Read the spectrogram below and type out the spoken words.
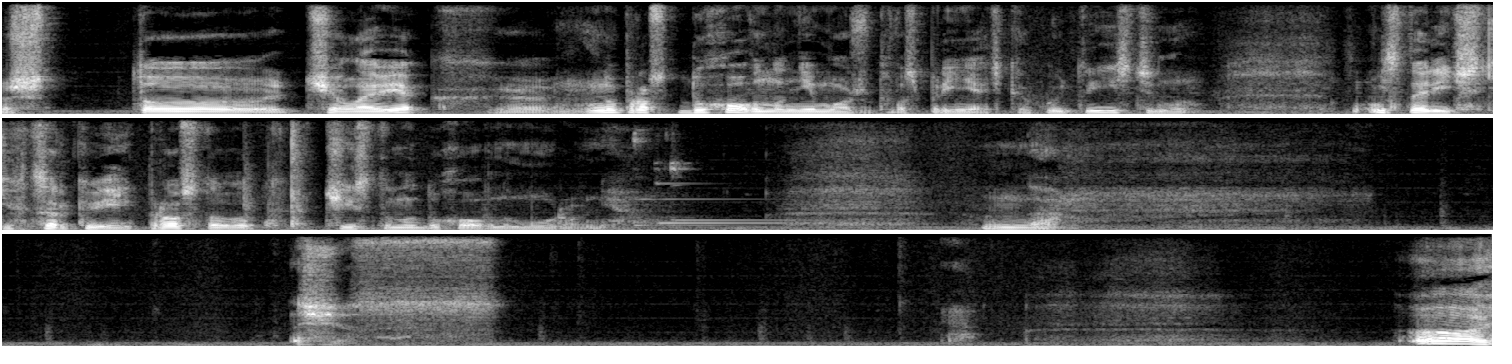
что человек, э, ну, просто духовно не может воспринять какую-то истину исторических церквей, просто вот чисто на духовном уровне. Да. Сейчас. Ой.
